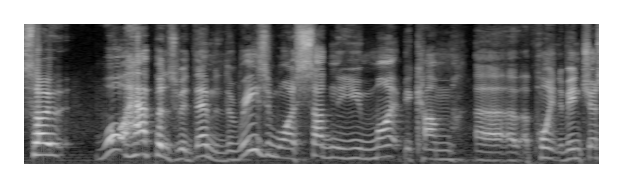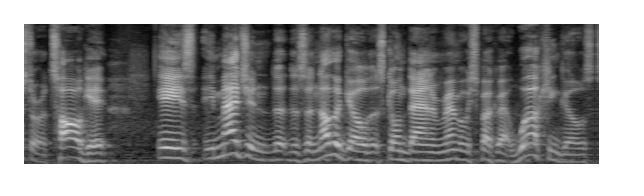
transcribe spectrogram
So, what happens with them? The reason why suddenly you might become uh, a point of interest or a target is imagine that there's another girl that's gone down, and remember we spoke about working girls,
